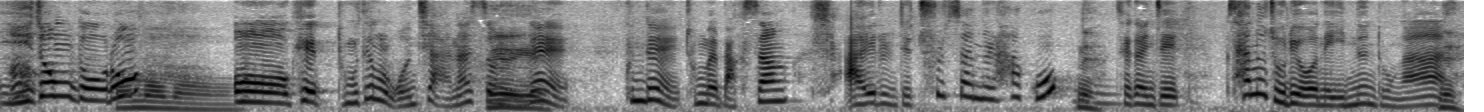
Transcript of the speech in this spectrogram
이 정도로 어머 어머. 어, 걔 동생을 원치 않았었는데, 예, 예. 근데 정말 막상 아이를 이제 출산을 하고, 네. 제가 이제 산후조리원에 있는 동안, 네.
